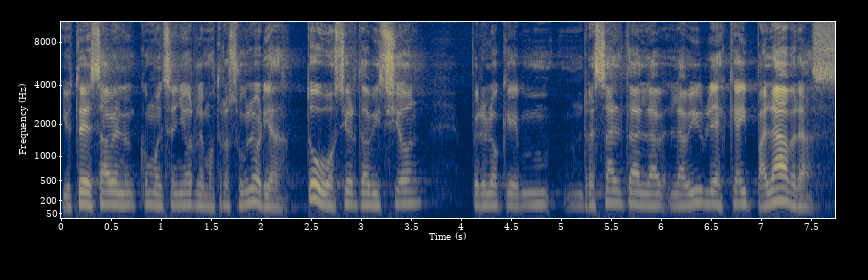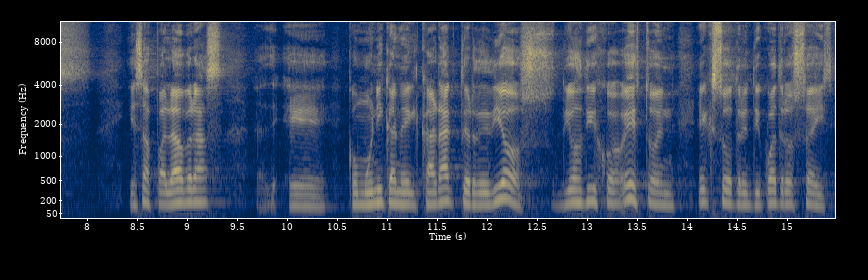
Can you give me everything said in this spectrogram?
Y ustedes saben cómo el Señor le mostró su gloria. Tuvo cierta visión, pero lo que resalta la, Biblia es que hay palabras. Y esas palabras eh, comunican el carácter de Dios. Dios dijo esto en Éxodo 34, 6.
